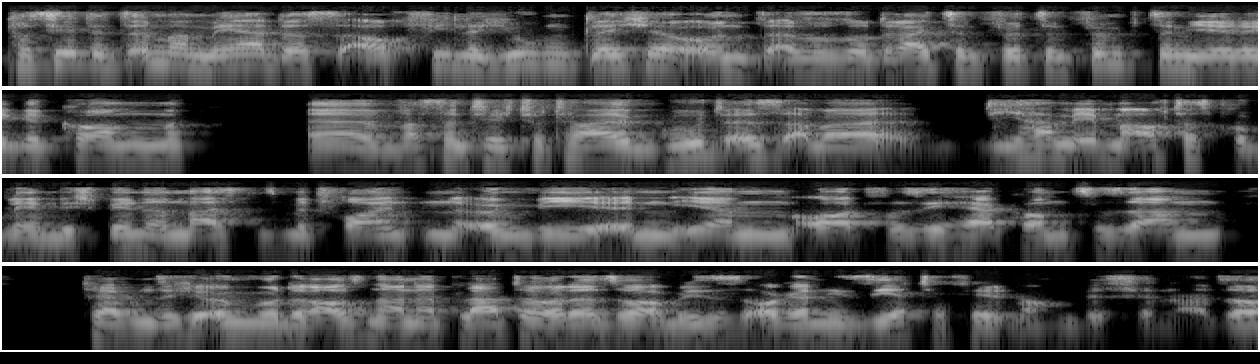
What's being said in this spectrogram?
passiert jetzt immer mehr, dass auch viele Jugendliche und also so 13, 14, 15-Jährige kommen, äh, was natürlich total gut ist, aber die haben eben auch das Problem. Die spielen dann meistens mit Freunden irgendwie in ihrem Ort, wo sie herkommen, zusammen treffen sich irgendwo draußen an der Platte oder so, aber dieses Organisierte fehlt noch ein bisschen. Also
